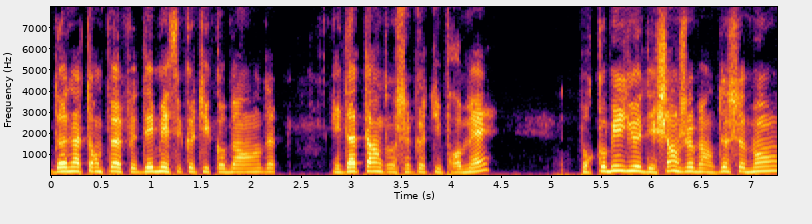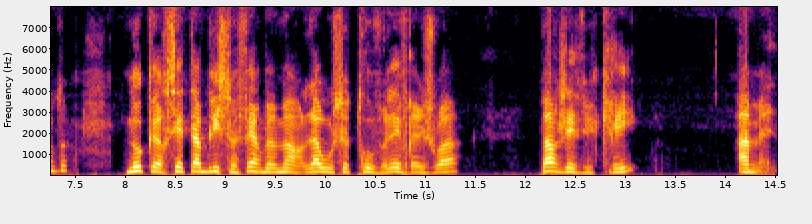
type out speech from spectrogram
donne à ton peuple d'aimer ce que tu commandes et d'attendre ce que tu promets, pour qu'au milieu des changements de ce monde, nos cœurs s'établissent fermement là où se trouvent les vraies joies, par Jésus-Christ. Amen.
